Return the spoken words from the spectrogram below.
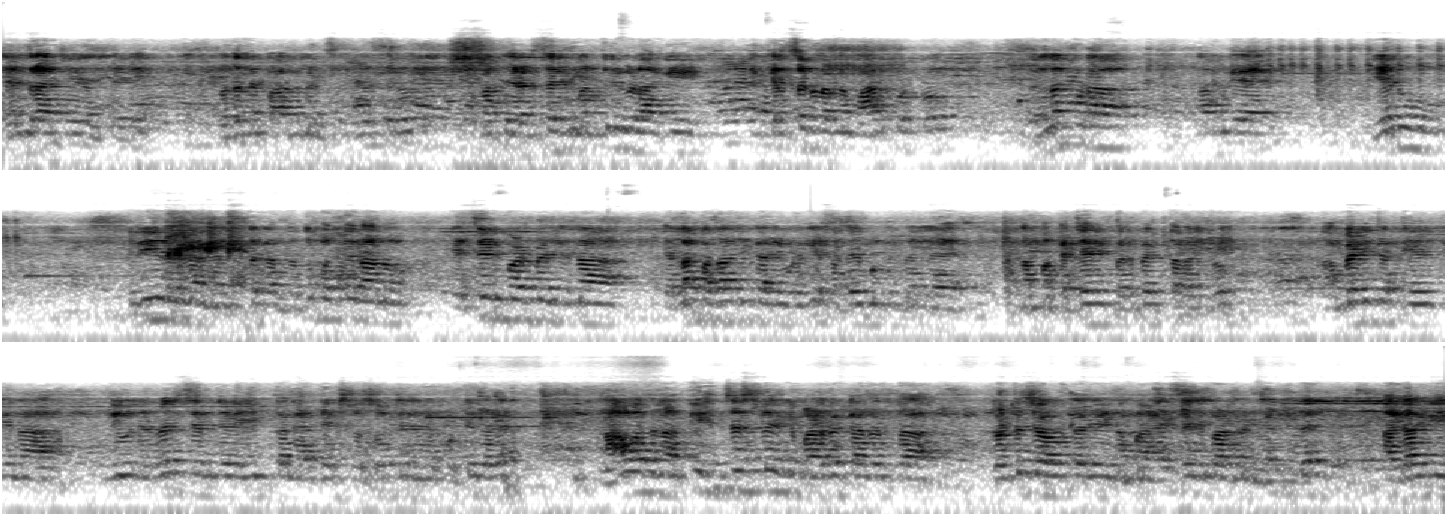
ಅಂತ ಅಂತೇಳಿ ಮೊದಲನೇ ಪಾರ್ಲಿಮೆಂಟ್ ಸದಸ್ಯರು, ಮತ್ತೆ ಎರಡು ಸರಿ ಮಂತ್ರಿಗಳಾಗಿ ಈ ಕೆಲಸಗಳನ್ನ ಮಾಡಿಕೊಟ್ರು. ಎಲ್ಲ ಕೂಡ ನಮಗೆ ಏನು ಹಿರಿಯರನ್ನ ನಡೆಸ್ತಕ್ಕಂಥದ್ದು ಮತ್ತೆ ನಾನು ಎಸ್ ಸಿ ಡಿಪಾರ್ಟ್ಮೆಂಟಿನ ಎಲ್ಲ ಪದಾಧಿಕಾರಿಗಳಿಗೆ ಸಭೆ ಮುಗಿದ ನಮ್ಮ ಕಚೇರಿಗೆ ಬರಬೇಕು ತಾವಿದ್ರು ಅಂಬೇಡ್ಕರ್ ಜಯಂತಿನ ನೀವು ನೆರವೇರಿಸಿ ಅಂತೇಳಿ ಈಗ ತಾನೇ ಅಧ್ಯಕ್ಷರು ಸೂಚನೆಯನ್ನು ಕೊಟ್ಟಿದ್ದಾರೆ. ನಾವು ಅದನ್ನ ಅತಿ ಯಶಸ್ವಿಯಾಗಿ ಮಾಡಬೇಕಾದಂತ ದೊಡ್ಡ ಜವಾಬ್ದಾರಿ ನಮ್ಮ ಎಸ್ ಐ ಡಿಪಾರ್ಟ್ಮೆಂಟ್ ಇದೆ ಹಾಗಾಗಿ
